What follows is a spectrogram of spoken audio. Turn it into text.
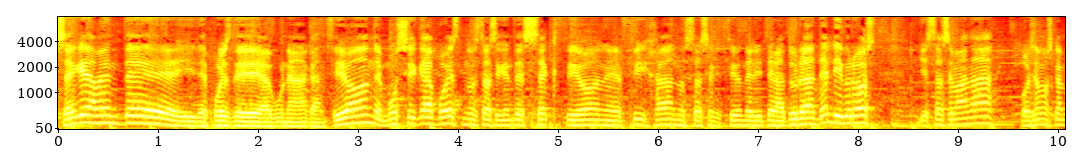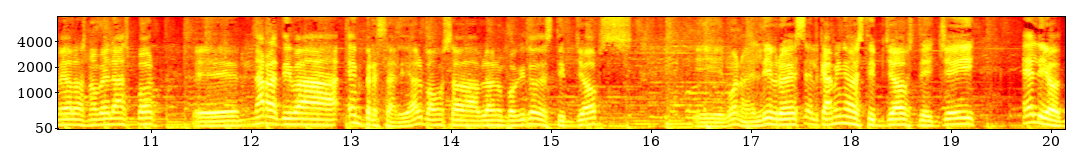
Seguidamente y después de alguna canción de música, pues nuestra siguiente sección eh, fija, nuestra sección de literatura, de libros. Y esta semana, pues hemos cambiado las novelas por eh, narrativa empresarial. Vamos a hablar un poquito de Steve Jobs. Y bueno, el libro es El camino de Steve Jobs de Jay Elliot.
